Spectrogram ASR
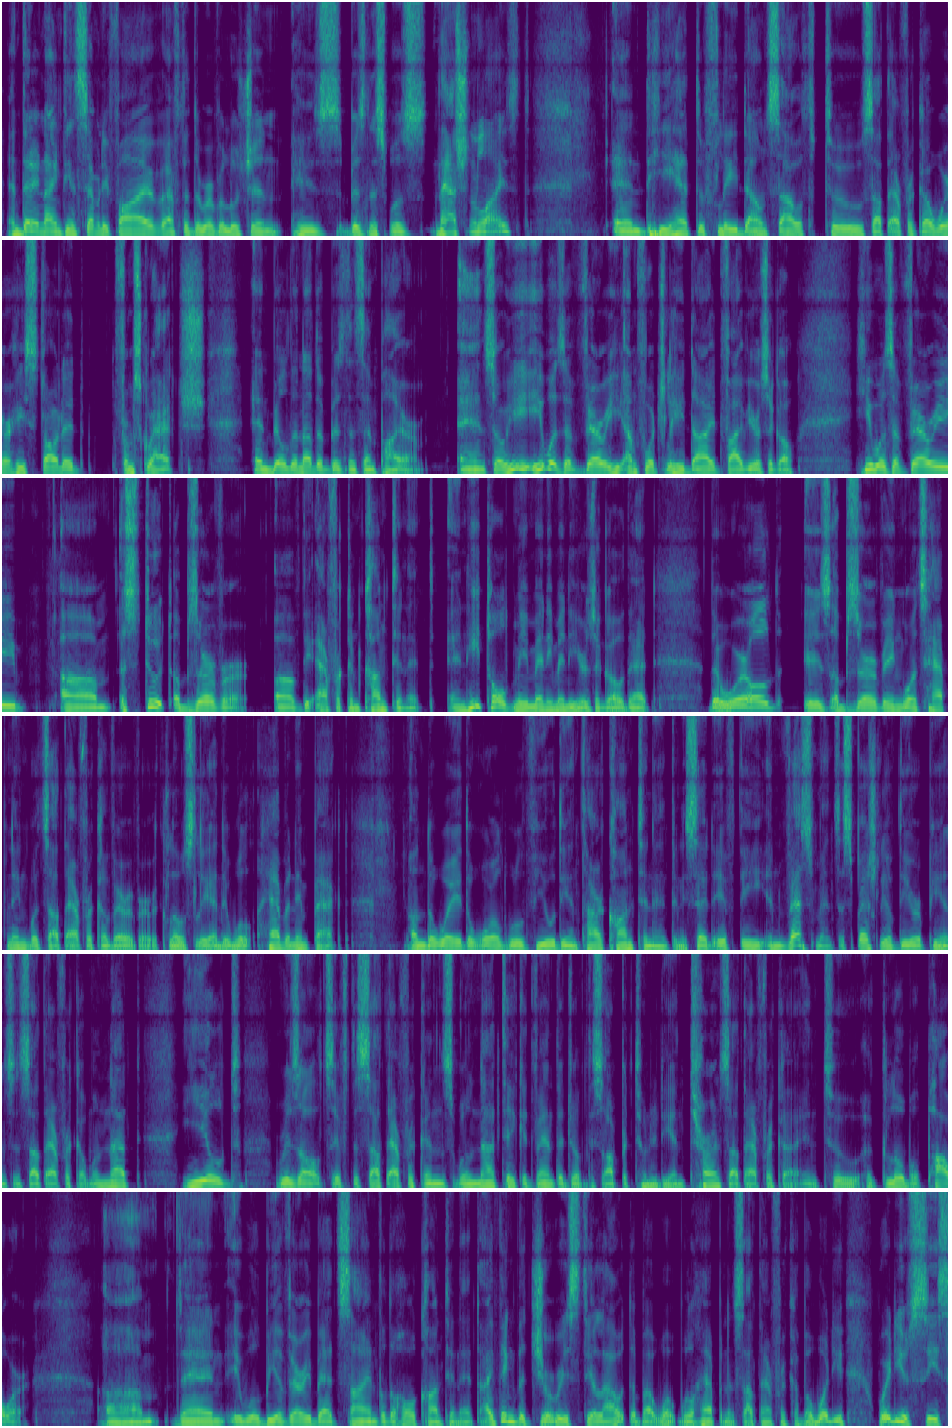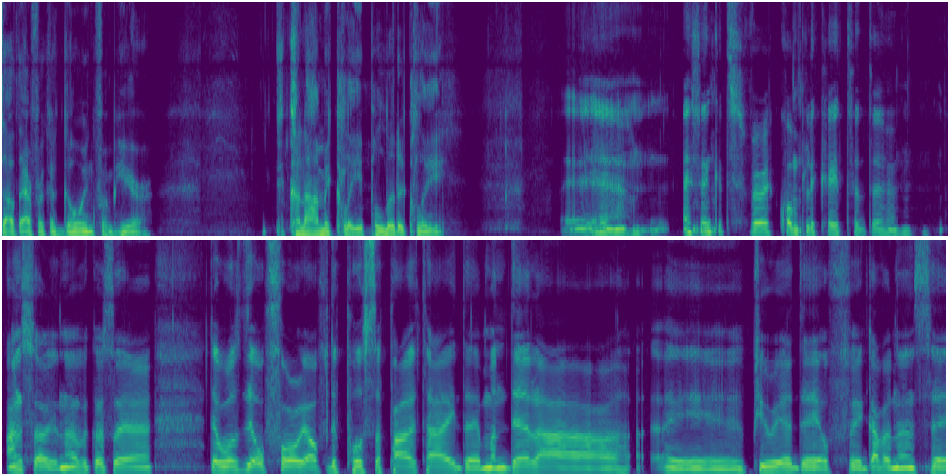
and then in 1975, after the revolution, his business was nationalized, and he had to flee down south to South Africa, where he started from scratch and build another business empire. And so he, he was a very, unfortunately, he died five years ago. He was a very um, astute observer of the African continent. And he told me many, many years ago that the world is observing what's happening with South Africa very, very closely, and it will have an impact on the way the world will view the entire continent. And he said if the investments, especially of the Europeans in South Africa, will not yield results, if the South Africans will not take advantage of this opportunity and turn South Africa into a global power, um, then it will be a very bad sign for the whole continent. I think the jury is still out about what will happen in South Africa. But what do you, where do you see South Africa going from here, economically, politically? Uh, I think it's very complicated uh, answer, you know, because uh, there was the euphoria of the post-apartheid Mandela uh, period of uh, governance. Uh,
